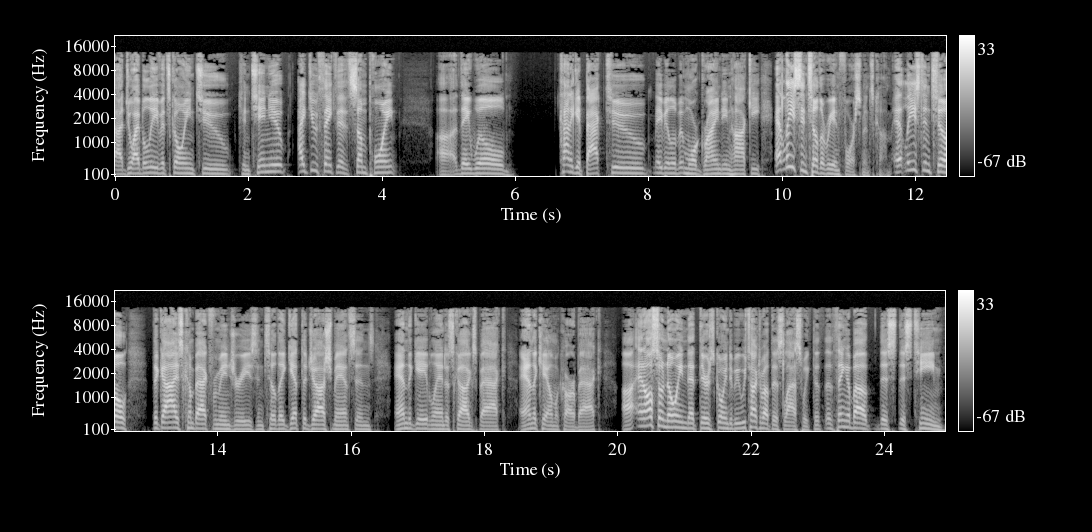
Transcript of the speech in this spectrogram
Uh, do I believe it's going to continue? I do think that at some point uh, they will kind of get back to maybe a little bit more grinding hockey, at least until the reinforcements come, at least until the guys come back from injuries until they get the Josh Mansons and the Gabe Landeskog's back and the Cale Makar back. Uh, and also knowing that there's going to be, we talked about this last week. The, the thing about this this team,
